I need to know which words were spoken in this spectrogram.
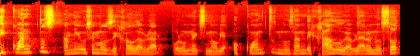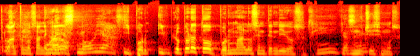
¿Y cuántos amigos hemos dejado de hablar por una exnovia? ¿O cuántos nos han dejado de hablar a nosotros? ¿Cuántos nos han por dejado? exnovias. Y, por, y lo peor de todo, por malos entendidos. Sí, ya sé. Muchísimos.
